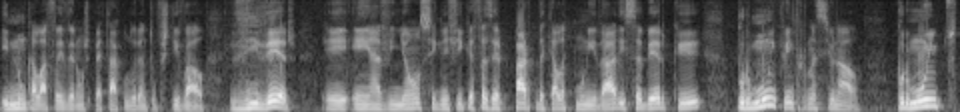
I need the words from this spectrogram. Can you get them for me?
e nunca lá foi ver um espetáculo durante o festival. Viver em Avignon significa fazer parte daquela comunidade e saber que, por muito internacional, por muito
